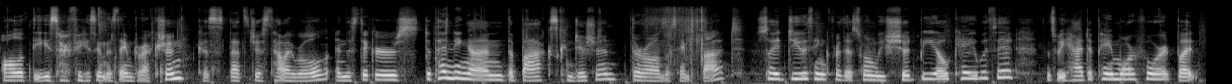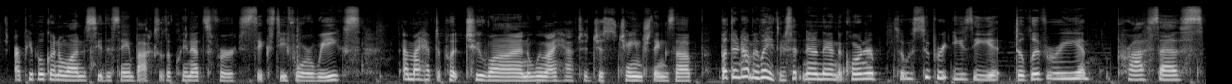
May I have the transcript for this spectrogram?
All of these are facing the same direction because that's just how I roll. And the stickers, depending on the box condition, they're all in the same spot. So I do think for this one we should be okay with it since we had to pay more for it. But are people going to want to see the same boxes of Kleenex for 64 weeks? I might have to put two on. We might have to just change things up. But they're not my way. They're sitting down there in the corner. So it was super easy delivery, process,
